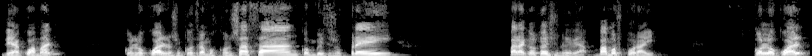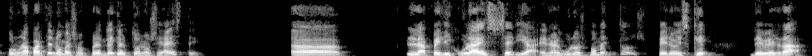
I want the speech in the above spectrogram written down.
de Aquaman, con lo cual nos encontramos con Shazam, con Birds of Prey. Para que os hagáis una idea, vamos por ahí. Con lo cual, por una parte, no me sorprende que el tono sea este. Ah, la película es seria en algunos momentos, pero es que, de verdad,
